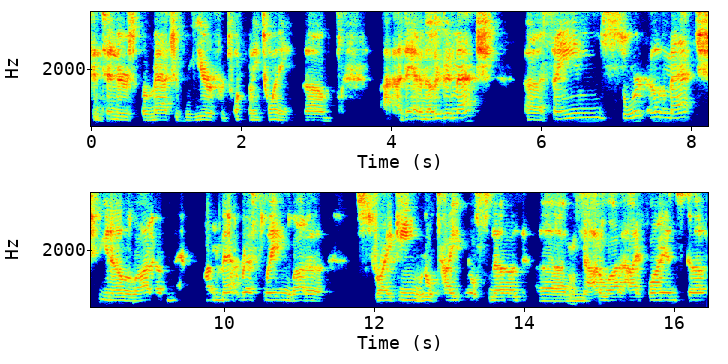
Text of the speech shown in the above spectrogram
contenders for match of the year for 2020. Um, I, they had another good match, uh, same sort of match. You know, a lot of, a lot of mat wrestling, a lot of striking, real tight, real snug. Um, not a lot of high flying stuff.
